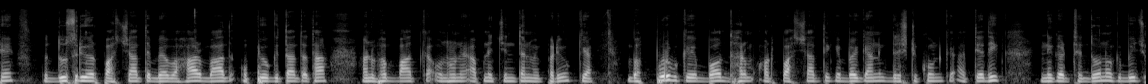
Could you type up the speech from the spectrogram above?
थे तो दूसरी ओर पाश्चात्य व्यवहारवाद, उपयोगिता तथा अनुभववाद का उन्होंने अपने चिंतन में प्रयोग किया। वह पूर्व के बौद्ध धर्म और पाश्चात्य के वैज्ञानिक दृष्टिकोण के अत्यधिक निकट थे। दोनों के बीच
